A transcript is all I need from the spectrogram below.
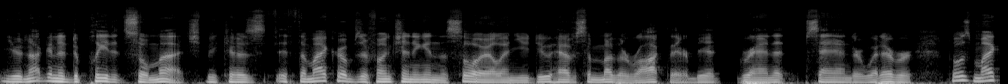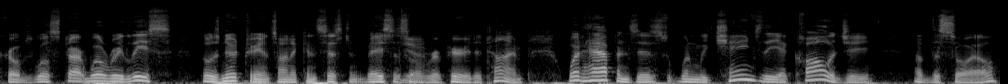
you're not going to deplete it so much because if the microbes are functioning in the soil and you do have some mother rock there, be it granite, sand, or whatever, those microbes will start, will release those nutrients on a consistent basis Yeah. over a period of time. What happens is when we change the ecology of the soil,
